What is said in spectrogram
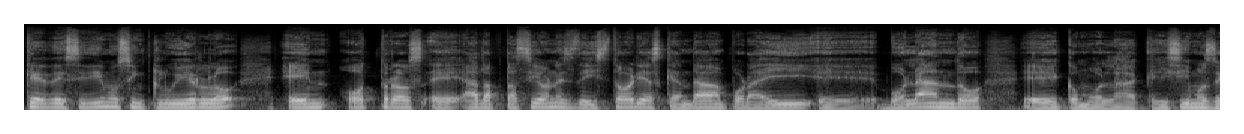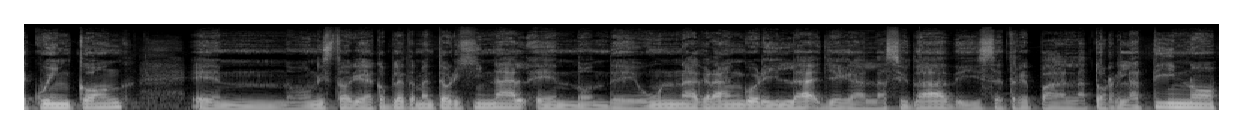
que decidimos incluirlo en otras eh, adaptaciones de historias que andaban por ahí eh, volando, como la que hicimos de Queen Kong, en una historia completamente original en donde una gran gorila llega a la ciudad y se trepa a la Torre Latino.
